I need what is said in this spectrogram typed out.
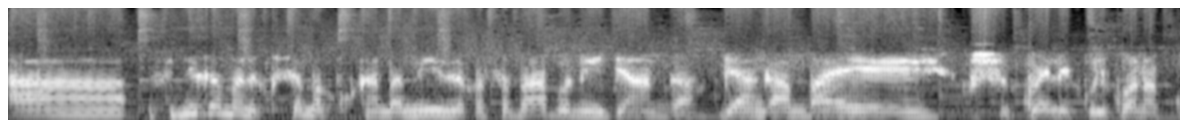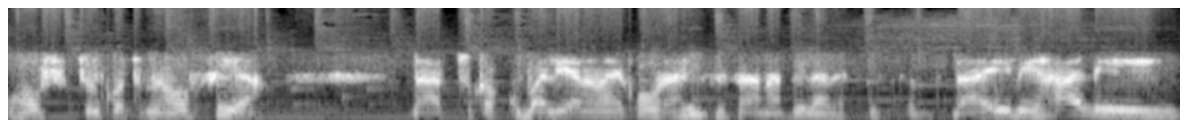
Uh, sijui kama ni kusema kukandamiza, kwa sababu ni janga janga ambaye kweli kulikuwa na kuhofu, tulikuwa tumehofia na tukakubaliana naye kwa urahisi sana bila the system, na ili hali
